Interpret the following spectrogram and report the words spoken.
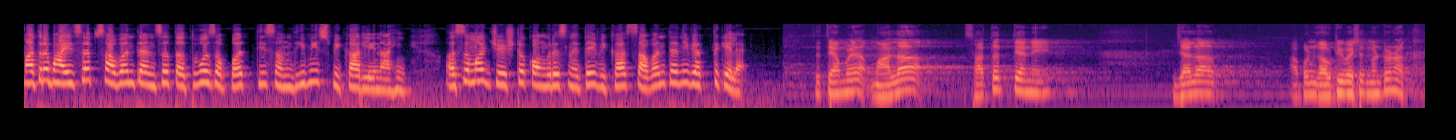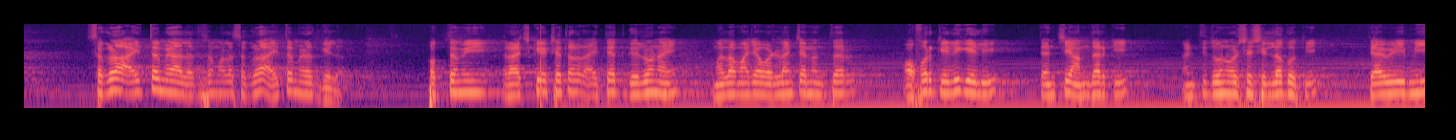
मात्र भाईसाहेब सावंत यांचं तत्व जपत ती संधी मी स्वीकारली नाही असं मत ज्येष्ठ काँग्रेस नेते विकास सावंत यांनी व्यक्त केलंय. तर त्यामुळे मला सातत्याने ज्याला आपण गावठी भाषेत म्हणतो ना सगळं आयतं मिळालं तसं मला सगळं आयतं मिळत गेलं. फक्त मी राजकीय क्षेत्रात आयत्यात गेलो नाही. मला माझ्या वडिलांच्या नंतर ऑफर केली गेली त्यांची आमदारकी आणि ती दोन वर्ष शिल्लक होती. त्यावेळी मी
